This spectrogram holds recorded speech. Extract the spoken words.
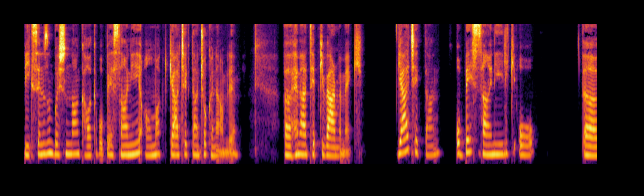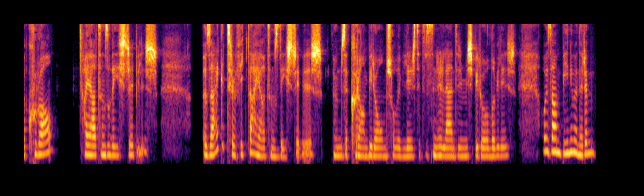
Bilgisayarınızın başından kalkıp o 5 saniyeyi almak gerçekten çok önemli. Hemen tepki vermemek. Gerçekten o 5 saniyelik o kural hayatınızı değiştirebilir. Özellikle trafikte hayatınızı değiştirebilir önünüze kıran biri olmuş olabilir, sizi sinirlendirmiş biri olabilir. O yüzden benim önerim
